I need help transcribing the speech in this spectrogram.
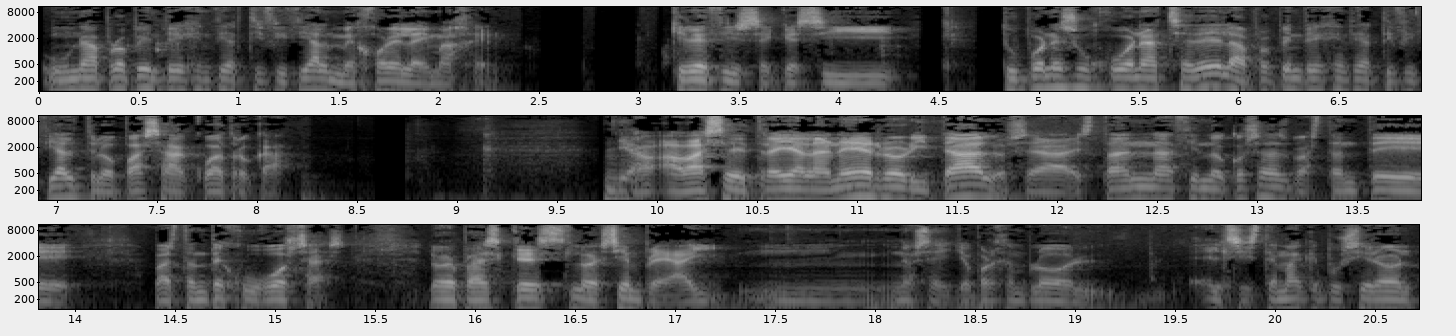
una propia inteligencia artificial mejore la imagen. Quiere decirse que si tú pones un juego en HD, la propia inteligencia artificial te lo pasa a 4K. A, a base de trial and error y tal. O sea, están haciendo cosas bastante bastante jugosas. Lo que pasa es que es lo de siempre. Hay, mm, no sé, yo por ejemplo, el, el sistema que pusieron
